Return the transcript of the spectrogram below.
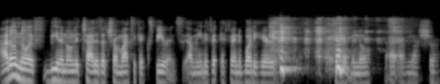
I don't know if being an only child is a traumatic experience. I mean, if if anybody here can let me know, I, I'm not sure.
